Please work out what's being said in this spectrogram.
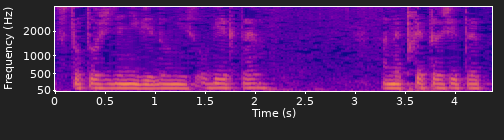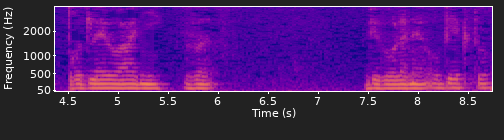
stotožnění vědomí s objektem a nepřetržité prodlévání v vyvoleném objektu.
